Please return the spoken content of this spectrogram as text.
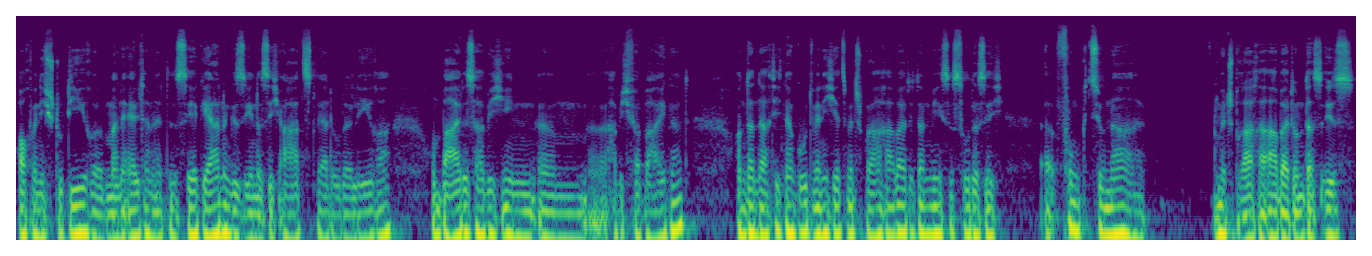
Auch wenn ich studiere. Meine Eltern hätten es sehr gerne gesehen, dass ich Arzt werde oder Lehrer. Und beides habe ich ihnen ähm, äh, habe ich verweigert. Und dann dachte ich, na gut, wenn ich jetzt mit Sprache arbeite, dann wenigstens so, dass ich äh, funktional mit Sprache arbeite. Und das ist,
